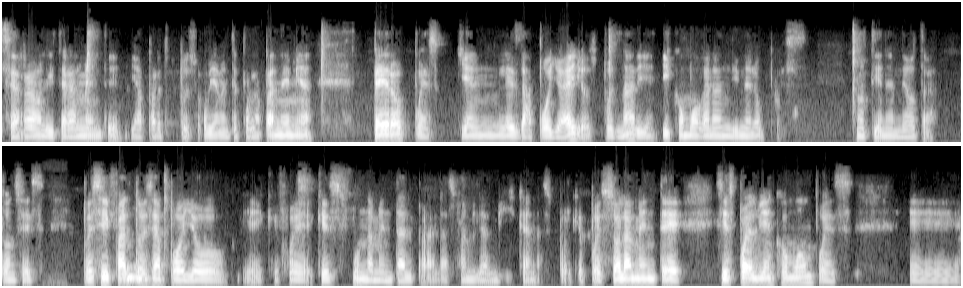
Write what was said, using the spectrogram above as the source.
cerraron literalmente y aparte pues obviamente por la pandemia, pero pues ¿quién les da apoyo a ellos? Pues nadie. ¿Y cómo ganan dinero? Pues no tienen de otra. Entonces, pues sí faltó ese apoyo eh, que fue que es fundamental para las familias mexicanas, porque pues solamente si es por el bien común, pues eh,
